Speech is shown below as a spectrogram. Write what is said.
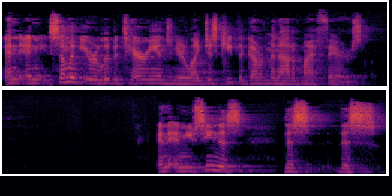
And, and some of you are libertarians and you're like, just keep the government out of my affairs. And, and you've seen this, this, this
